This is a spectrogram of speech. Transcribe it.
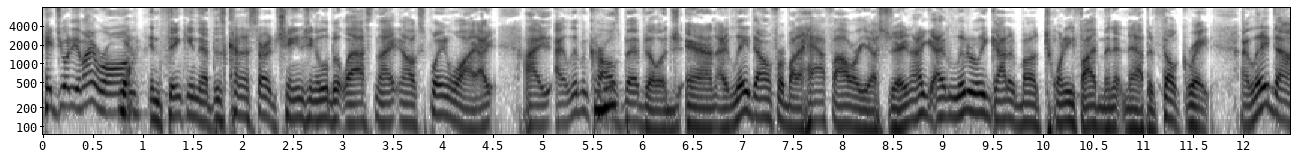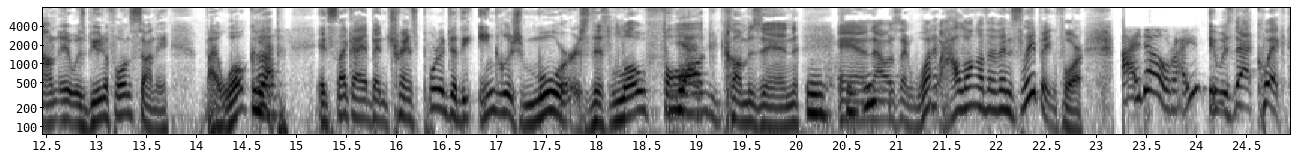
Hey, Jodi, am I wrong Yeah. in thinking that this kind of started changing a little bit last night? And I'll explain why. I, I, I live in Mm-hmm. Carlsbad Village, and I laid down for about a half hour yesterday, and I, I literally got about a 25 minute nap. It felt great. I laid down. It was beautiful and sunny. I woke up. It's like I had been transported to the English moors. This low fog Yes. Mm-hmm. comes in, and I was like, what? How long have I been sleeping for? I know, right? It was that quick.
